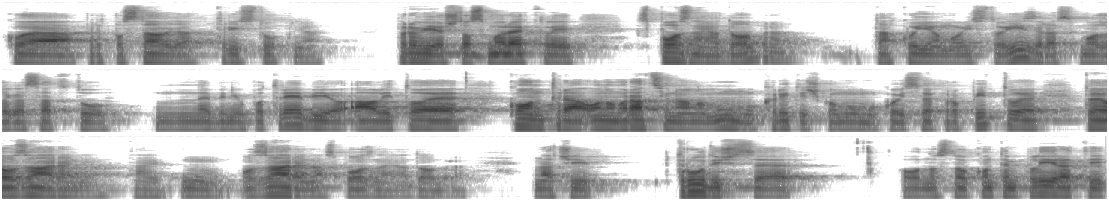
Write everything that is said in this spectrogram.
koja pretpostavlja tri stupnja. Prvi je što smo rekli spoznaja dobra, tako imamo isto izraz, možda ga sad tu ne bi ni upotrebio, ali to je kontra onom racionalnom umu, kritičkom umu koji sve propituje, to je ozareni, taj um, ozarena spoznaja dobra. Znači, trudiš se, odnosno kontemplirati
